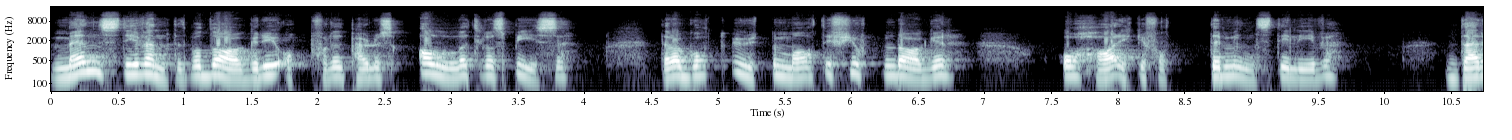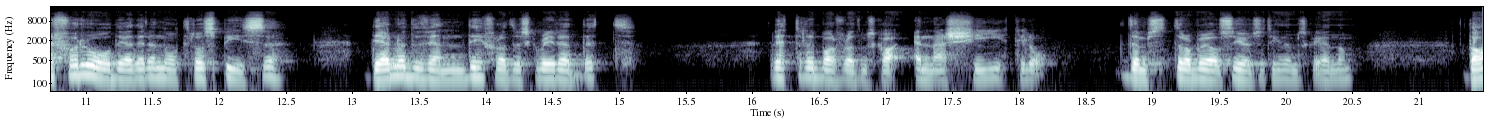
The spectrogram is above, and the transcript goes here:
Mens de ventet på daggry, oppfordret Paulus alle til å spise. Dere har gått uten mat i 14 dager og har ikke fått det minste i livet. Derfor råder jeg dere nå til å spise. Det er nødvendig for at dere skal bli reddet. Rett og slett bare for at de skal ha energi til å de ting de skal gjennom. Da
